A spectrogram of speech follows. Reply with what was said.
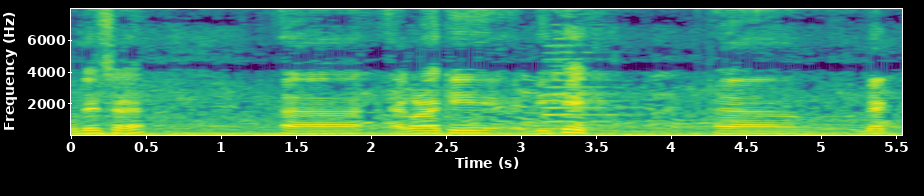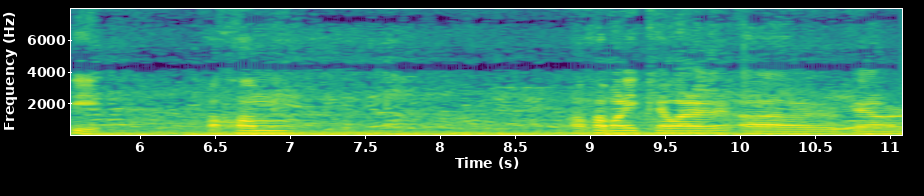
উদ্দেশ্যেৰে এগৰাকী বিশেষ ব্যক্তি অসম অসামৰিক সেৱাৰ তেওঁৰ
